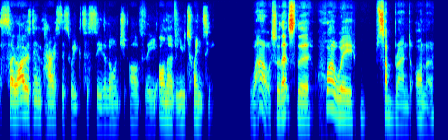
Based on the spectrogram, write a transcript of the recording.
So I was in Paris this week to see the launch of the Honor View 20. Wow. So that's the Huawei sub brand Honor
